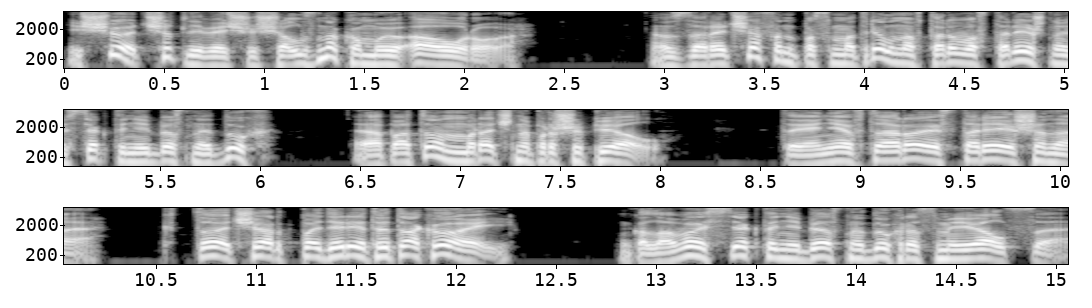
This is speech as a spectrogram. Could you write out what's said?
еще отчетливее ощущал знакомую ауру. Зарычав, он посмотрел на второго старейшину секты Небесный Дух, а потом мрачно прошипел. «Ты не второй старейшина! Кто, черт подери, ты такой?» Глава секты Небесный Дух рассмеялся.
